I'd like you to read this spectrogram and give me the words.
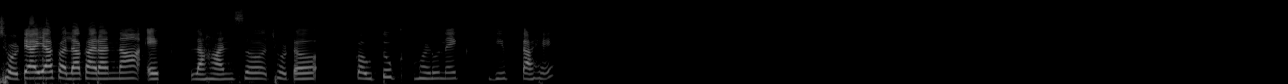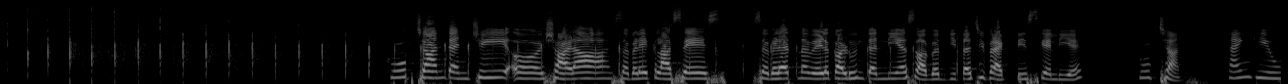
छोट्या या कलाकारांना एक लहानसं छोटं कौतुक म्हणून एक गिफ्ट आहे. खूप छान त्यांची शाळा सगळे क्लासेस सगळ्यातनं वेळ काढून त्यांनी या स्वागत गीताची प्रॅक्टिस केली आहे खूप छान. थँक्यू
